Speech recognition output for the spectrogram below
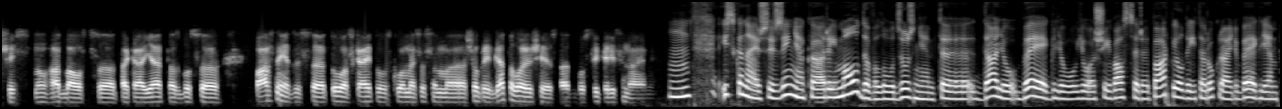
šis nu, atbalsts, tā kā jā, tas būs pārsniedzis to skaitu, uz ko mēs esam šobrīd gatavojušies, tad būs citi risinājumi. Mm. Izskanējusi ziņa, ka arī Moldova lūdz uzņemt daļu bēgļu, jo šī valsts ir pārpildīta ar ukraiņu bēgļiem.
